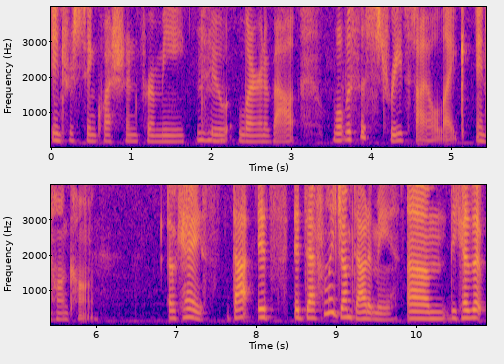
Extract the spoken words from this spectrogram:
interesting question for me mm-hmm. to learn about. What was the street style like in Hong Kong? Okay, that it's it definitely jumped out at me um, because it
